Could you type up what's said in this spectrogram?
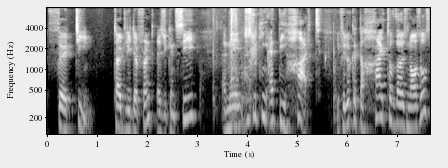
13. Totally different, as you can see. And then just looking at the height if you look at the height of those nozzles,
